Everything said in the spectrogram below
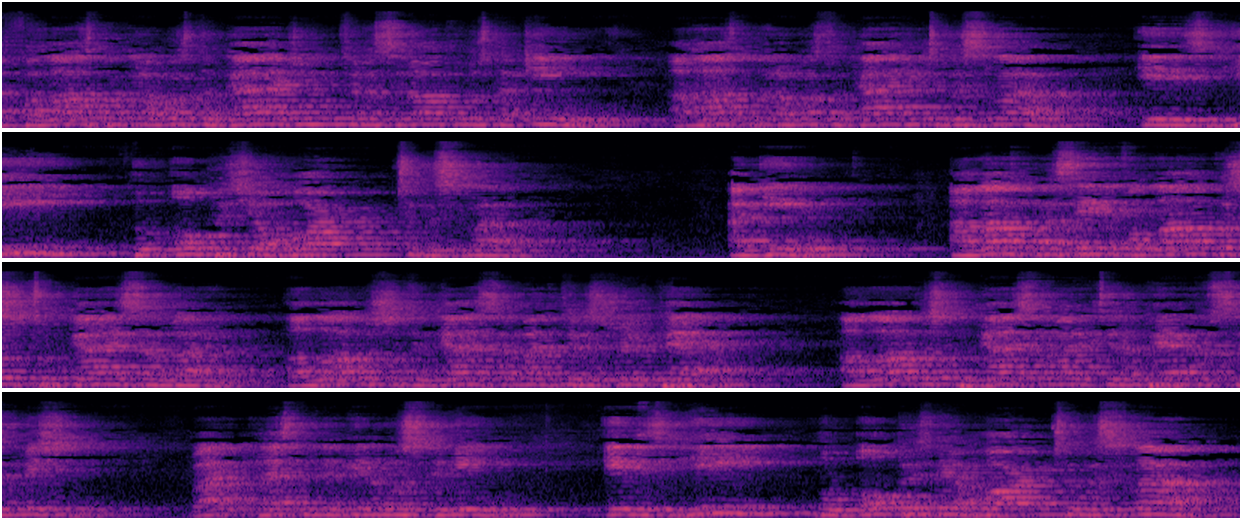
if Allah subhanahu wa ta'ala wants to guide you to the Sirat al-Mustaqim, Allah subhanahu wa ta'ala wants to guide you to Islam, it is He who opens your heart to Islam. Again, Allah subhanahu said if Allah wishes to guide somebody, Allah wishes to guide somebody to the straight path. Allah wishes to guide somebody to the path of submission. Right? Blessed to be a Muslimin. It is He who opens their heart to Islam.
